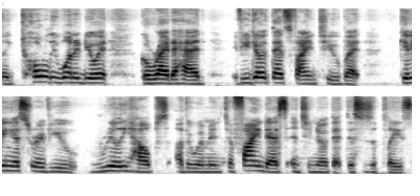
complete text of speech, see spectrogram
like totally want to do it, go right ahead. If you don't, that's fine too. But giving us a review really helps other women to find us and to know that this is a place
